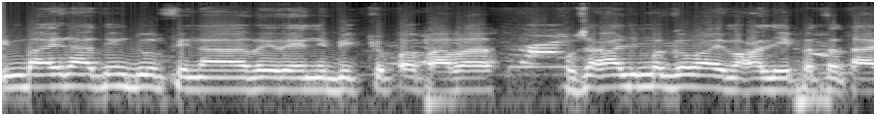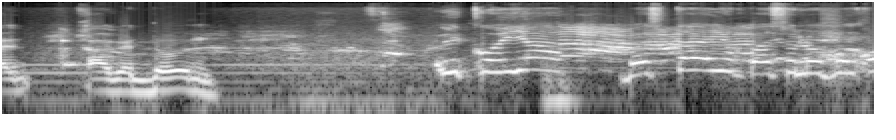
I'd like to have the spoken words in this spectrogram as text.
Yung bahay natin doon, pinare-renovate ko pa para kung sakaling magawa, eh, makalipat na tayo kagad doon. Uy, kuya. Basta yung pasulubong ko,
